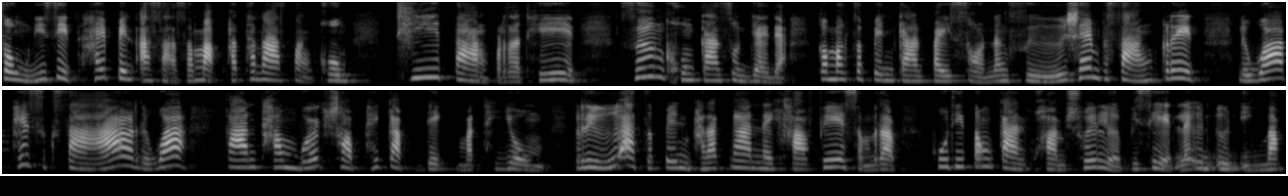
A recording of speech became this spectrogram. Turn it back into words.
ส่งนิสิตให้เป็นอาสาสมัครพัฒนาสังคมที่ต่างประเทศ ซึ่งโครงการส่วนใหญ่เนี่ยก็มักจะเป็นการไปสอนหนังสือ เช่นภาษาอังกฤษ หรือว่าเพศศึกษาหรือว่าการทำเวิร์กช็อปให้กับเด็กมัธยม หรืออาจจะเป็นพนักงานในคาเฟ่สำหรับผู้ที่ต้องการความช่วยเหลือพิเศษและอื่นๆ อีกมาก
